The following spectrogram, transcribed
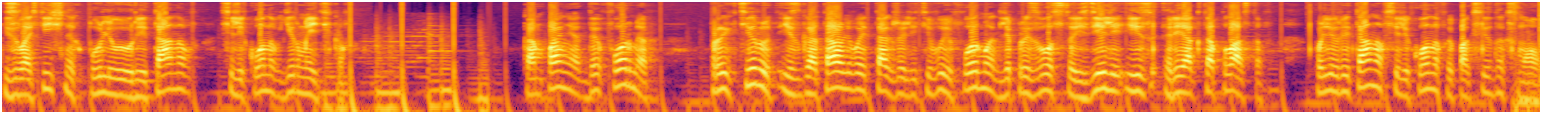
из эластичных полиуретанов, силиконов, герметиков. Компания Deformer Проектирует и изготавливает также литьевые формы для производства изделий из реактопластов, полиуретанов, силиконов, эпоксидных смол.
